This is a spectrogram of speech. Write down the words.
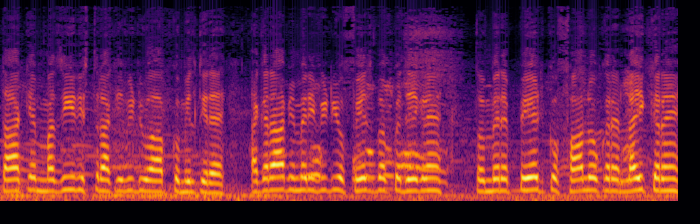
تاکہ مزید اس طرح کی ویڈیو آپ کو ملتی رہے۔ اگر آپ یہ میری ویڈیو فیس بک پہ دیکھ رہے ہیں، تو میرے پیج کو فالو کریں لائک کریں۔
